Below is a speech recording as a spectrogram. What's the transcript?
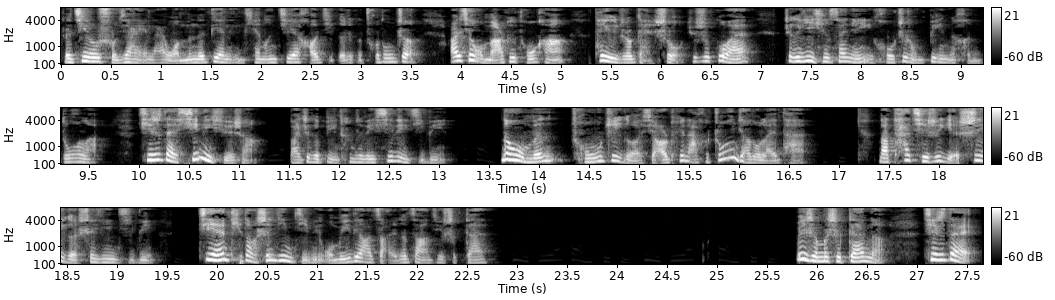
这进入暑假以来，我们的店里一天能接好几个这个抽动症，而且我们儿推同行他有一种感受，就是过完这个疫情三年以后，这种病很多了。其实，在心理学上，把这个病称之为心理疾病。那我们从这个小儿推拿和中医角度来谈，那它其实也是一个身心疾病。既然提到身心疾病，我们一定要找一个脏就是肝。为什么是肝呢？其实，在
